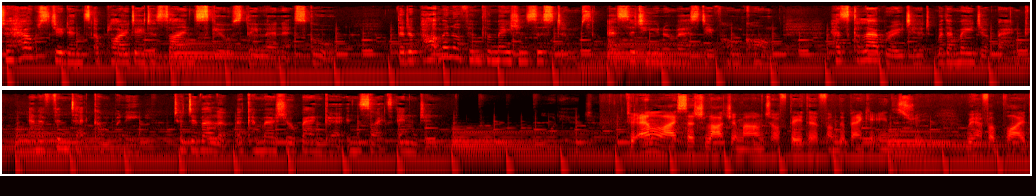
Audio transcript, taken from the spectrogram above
To help students apply data science skills they learn at school, the Department of Information Systems at City University of Hong Kong has collaborated with a major bank and a fintech company to develop a commercial banker insights engine. To analyze such large amounts of data from the banking industry, we have applied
